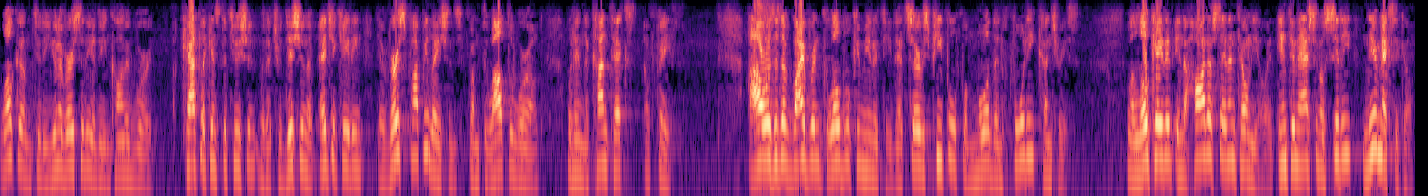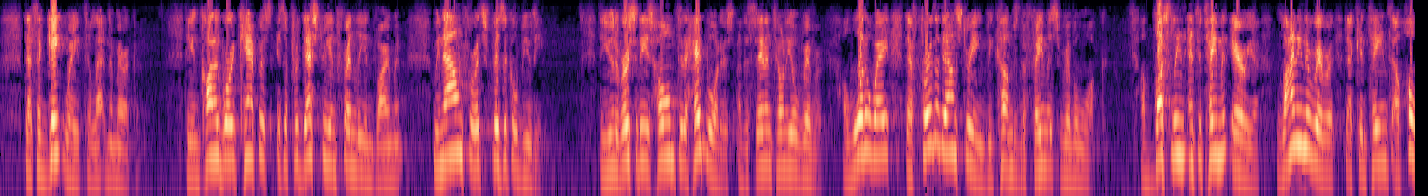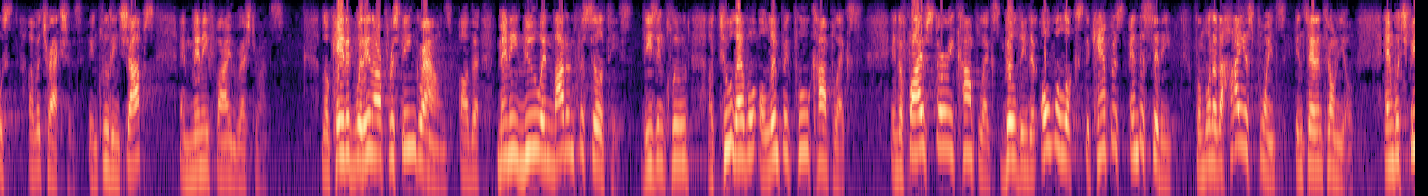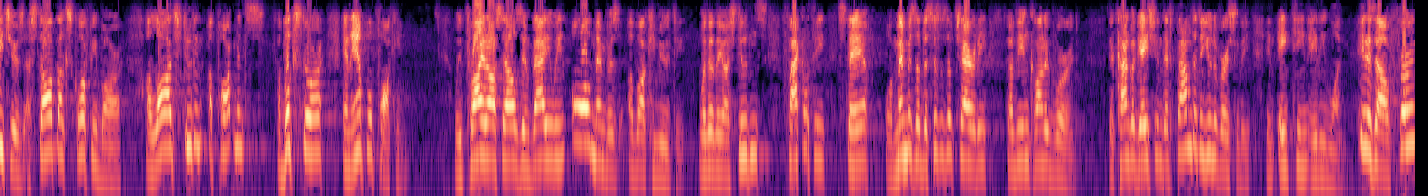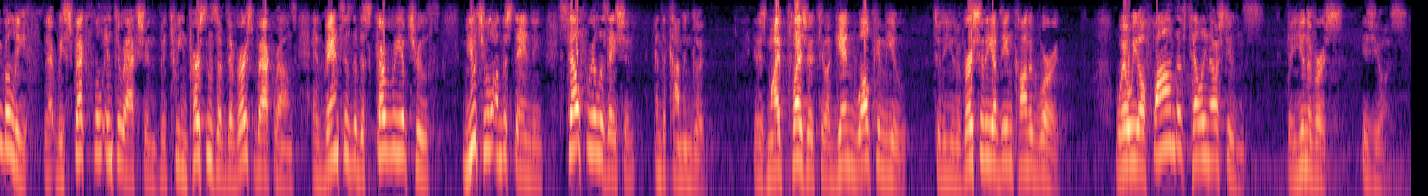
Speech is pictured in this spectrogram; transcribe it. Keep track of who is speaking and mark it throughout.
Speaker 1: Welcome to the University of the Incarnate Word, a Catholic institution with a tradition of educating diverse populations from throughout the world within the context of faith. Ours is a vibrant global community that serves people from more than 40 countries. We're located in the heart of San Antonio, an international city near Mexico that's a gateway to Latin America. The Incarnate Word campus is a pedestrian-friendly environment renowned for its physical beauty. The university is home to the headwaters of the San Antonio River, a waterway that further downstream becomes the famous River Walk, a bustling entertainment area lining the river that contains a host of attractions, including shops and many fine restaurants. Located within our pristine grounds are the many new and modern facilities. These include a two-level Olympic pool complex and a five-story complex building that overlooks the campus and the city from one of the highest points in San Antonio, and which features a Starbucks coffee bar, a large student apartments, a bookstore, and ample parking. We pride ourselves in valuing all members of our community, whether they are students, faculty, staff, or members of the Sisters of Charity of the Incarnate Word, the congregation that founded the university in 1881. It is our firm belief that respectful interaction between persons of diverse backgrounds advances the discovery of truth, mutual understanding, self-realization, and the common good. It is my pleasure to again welcome you to the University of the Incarnate Word, where we are fond of telling our students, the universe is yours.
